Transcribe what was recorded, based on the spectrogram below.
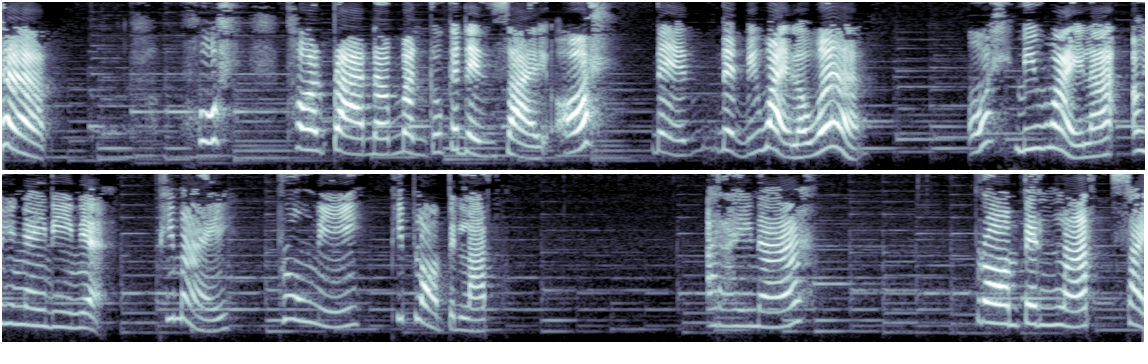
หัก ทอดปลาน้ำมันก็กระเด็นใส่โอ้ยเหม็นเหม็นไม่ไหวแล้วว่ะโอ้ยไม่ไหวละ เอายังไงดีเนี่ย พี่ไหม พรุ่งนี้พี่ปลอมเป็นรัฐอะไรนะ ปลอมเป็นรัฐใส่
